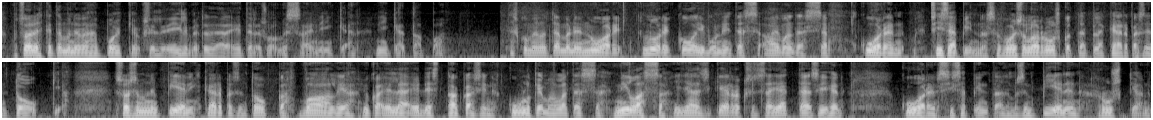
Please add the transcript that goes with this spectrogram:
Mutta se on ehkä tämmöinen vähän poikkeuksellinen ilmiö, jota täällä Etelä-Suomessa ei niinkään, niinkään tapaa. Tässä kun meillä on tämmöinen nuori, nuori koivu, niin tässä aivan tässä kuoren sisäpinnassa voisi olla kärpäsen toukkia. Se on semmoinen pieni kärpäsen toukka, vaalea, joka elää edes takaisin kulkemalla tässä nilassa ja jälsikerroksessa jättää siihen kuoren sisäpintaan semmoisen pienen ruskean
